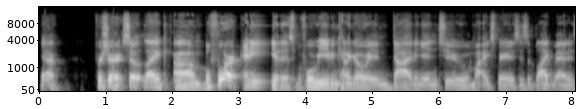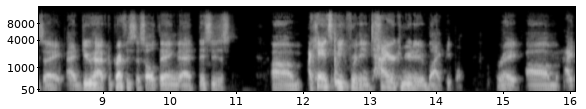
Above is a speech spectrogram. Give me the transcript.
yeah, for sure. So like um, before any of this, before we even kind of go in diving into my experience as a black man, is I, I do have to preface this whole thing that this is um, I can't speak for the entire community of black people right? Um, I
